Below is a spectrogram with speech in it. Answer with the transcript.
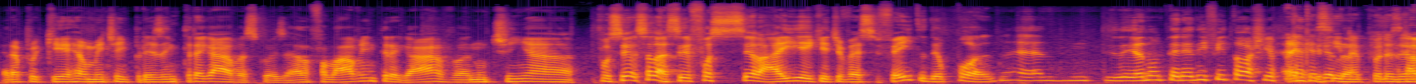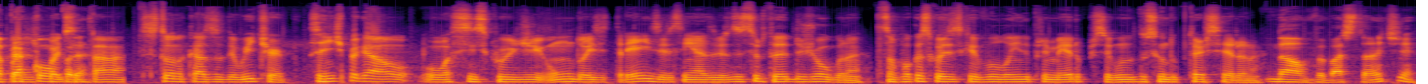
Era porque realmente a empresa entregava as coisas. Ela falava, entregava, não tinha. Você, sei lá, se fosse, sei lá, a EA que tivesse feito, deu, pô, é, eu não teria nem feito, eu acho que É que assim, né? Por exemplo, a, a gente compra. pode citar. Citou no caso do The Witcher. Se a gente pegar o, o Assassin's Creed 1, 2 e 3, eles têm às vezes a estrutura do jogo, né? São poucas coisas que evoluem do primeiro pro segundo, do segundo pro terceiro, né? Não, foi bastante.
